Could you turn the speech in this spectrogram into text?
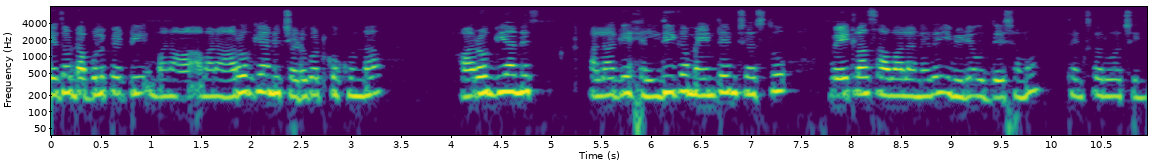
ఏదో డబ్బులు పెట్టి మన మన ఆరోగ్యాన్ని చెడగొట్టుకోకుండా ఆరోగ్యాన్ని అలాగే హెల్దీగా మెయింటైన్ చేస్తూ వెయిట్ లాస్ అవ్వాలనేది ఈ వీడియో ఉద్దేశము. థ్యాంక్స్ ఫర్ వాచింగ్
